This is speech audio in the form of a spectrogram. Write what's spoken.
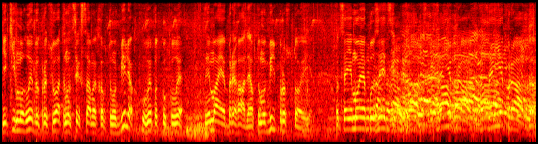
які могли би працювати на цих самих автомобілях, у випадку, коли немає бригади, автомобіль простоює. Оце є моя позиція. Це є правда. Це є правда.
